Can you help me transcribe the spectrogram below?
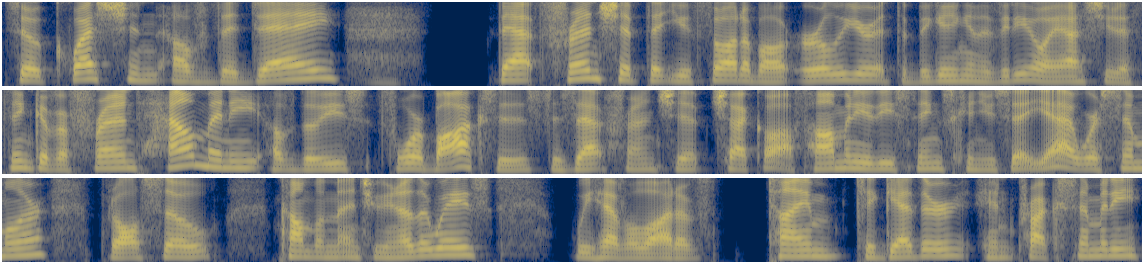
So, question of the day that friendship that you thought about earlier at the beginning of the video, I asked you to think of a friend. How many of these four boxes does that friendship check off? How many of these things can you say, yeah, we're similar, but also complementary in other ways? We have a lot of time together in proximity,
